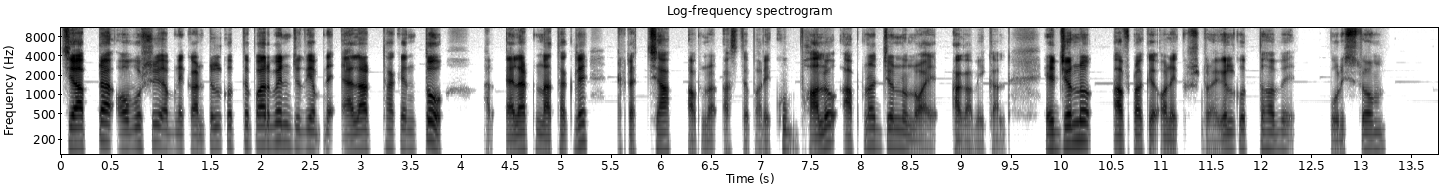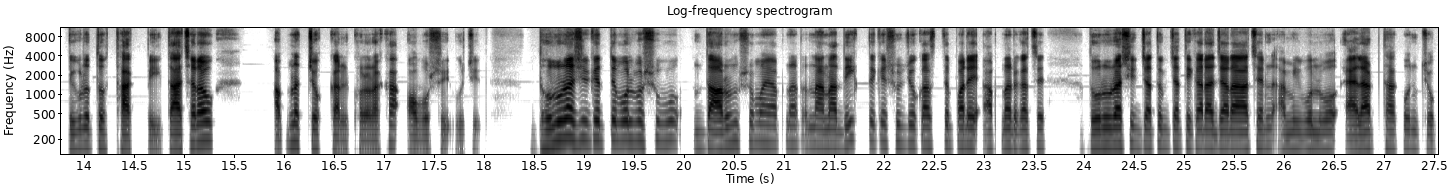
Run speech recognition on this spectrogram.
চাপটা অবশ্যই আপনি কন্ট্রোল করতে পারবেন যদি আপনি অ্যালার্ট থাকেন তো। আর অ্যালার্ট না থাকলে একটা চাপ আপনার আসতে পারে। খুব ভালো আপনার জন্য নয় আগামীকাল। এর জন্য আপনাকে অনেক স্ট্রাগল করতে হবে। পরিশ্রম, এগুলো তো থাকবেই। তাছাড়াও আপনার চোখ কান খোলা রাখা অবশ্যই উচিত। ধনু রাশির ক্ষেত্রে বলব শুভ। দারুণ সময় আপনার। নানা দিক থেকে সুযোগ আসতে পারে আপনার কাছে। ধনুরাশির জাতক জাতিকারা যারা আছেন, আমি বলব অ্যালার্ট থাকুন, চোখ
